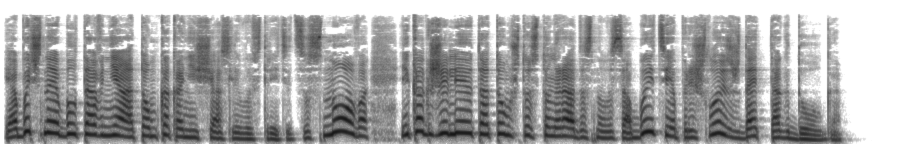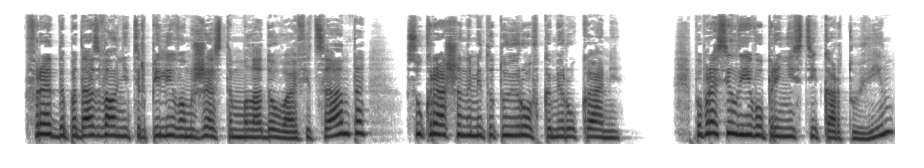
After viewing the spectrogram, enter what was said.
и обычная болтовня о том, как они счастливы встретиться снова и как жалеют о том, что столь радостного события пришлось ждать так долго. Фредда подозвал нетерпеливым жестом молодого официанта с украшенными татуировками руками, попросил его принести карту вин,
